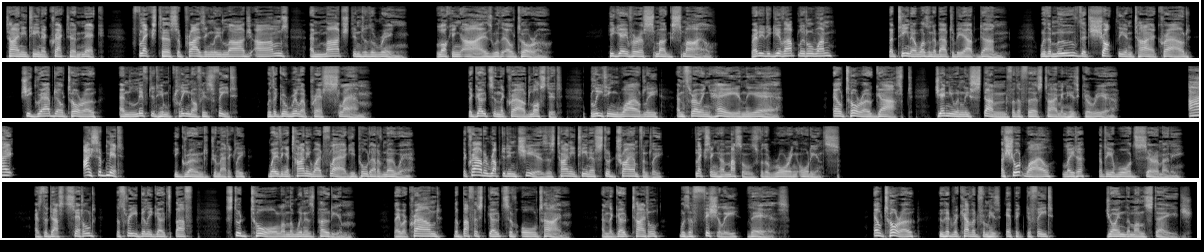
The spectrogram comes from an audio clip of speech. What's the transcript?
Tiny Tina cracked her neck, flexed her surprisingly large arms, and marched into the ring, locking eyes with El Toro. He gave her a smug smile. Ready to give up, little one? But Tina wasn't about to be outdone. With a move that shocked the entire crowd, she grabbed El Toro and lifted him clean off his feet with a gorilla press slam. The goats in the crowd lost it, bleating wildly and throwing hay in the air. El Toro gasped, genuinely stunned for the first time in his career. I. I submit, he groaned dramatically, waving a tiny white flag he pulled out of nowhere. The crowd erupted in cheers as Tiny Tina stood triumphantly, flexing her muscles for the roaring audience. A short while later, at the awards ceremony, as the dust settled, the three Billy Goats buff stood tall on the winner's podium. They were crowned the buffest goats of all time, and the goat title was officially theirs. El Toro, who had recovered from his epic defeat, joined them on stage.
